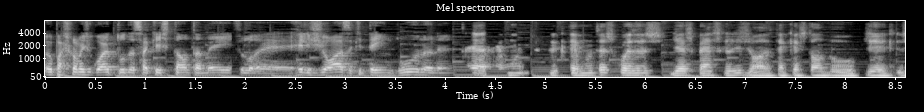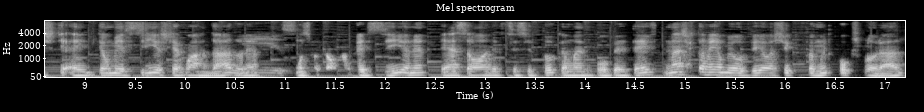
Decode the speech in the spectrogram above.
eu particularmente gosto de toda essa questão também é, religiosa que tem em Duna, né? É, tem, tem, muitas coisas de aspectos religiosos. Tem a questão do. De, de, é, tem o Messias que é guardado, né? Isso. Como se fosse uma profecia, né? Tem essa ordem que você citou, que a mãe do Paul pertence. Mas que também, ao meu ver, eu achei que foi muito pouco explorado.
